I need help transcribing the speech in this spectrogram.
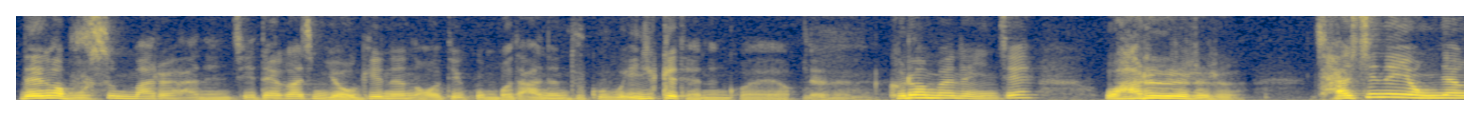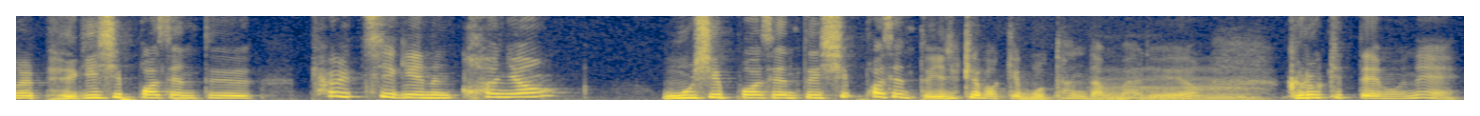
내가 무슨 말을 하는지, 내가 지금 여기는 어디고 뭐 나는 누구고 이렇게 되는 거예요. 네네네. 그러면은 이제 와르르르 자신의 역량을 120% 펼치기는 커녕 50% 10% 이렇게밖에 못 한단 말이에요. 음. 그렇기 때문에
